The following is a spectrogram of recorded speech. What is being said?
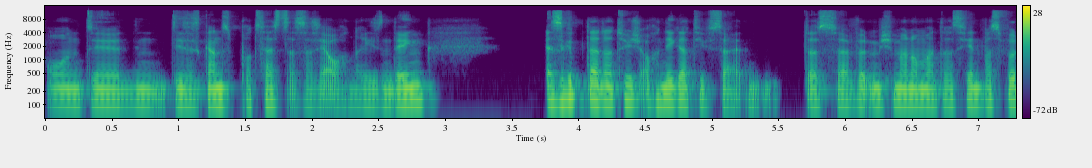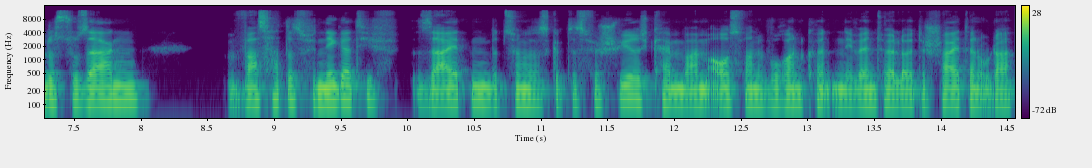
und äh, dieses ganze Prozess, das ist ja auch ein Riesending. Es gibt da natürlich auch Negativseiten. Das äh, würde mich immer noch mal interessieren. Was würdest du sagen, was hat das für Negativseiten, beziehungsweise was gibt es für Schwierigkeiten beim Auswandern? Woran könnten eventuell Leute scheitern oder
